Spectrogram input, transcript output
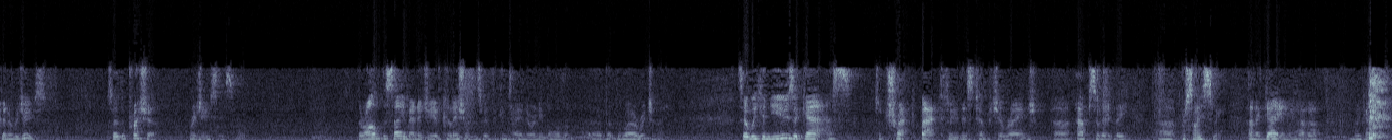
going to reduce. So the pressure reduces. There aren't the same energy of collisions with the container anymore that, uh, that there were originally. So we can use a gas to track back through this temperature range uh, absolutely uh, precisely. And again, we have a we're going to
